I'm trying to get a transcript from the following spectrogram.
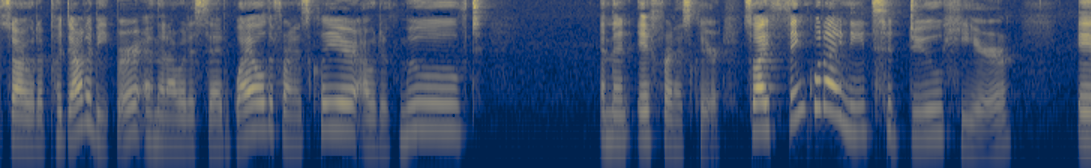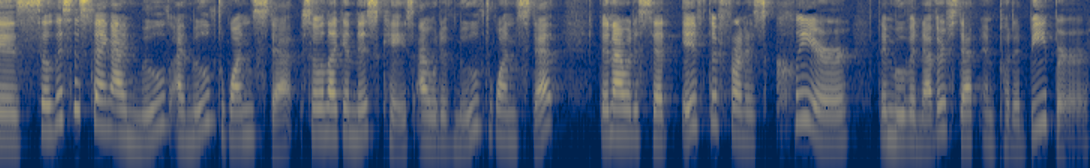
So I would have put down a beeper and then I would have said, while the front is clear, I would have moved. And then if front is clear. So I think what I need to do here is, so this is saying I move, I moved one step. So like in this case, I would have moved one step. Then I would have said, if the front is clear, then move another step and put a beeper.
